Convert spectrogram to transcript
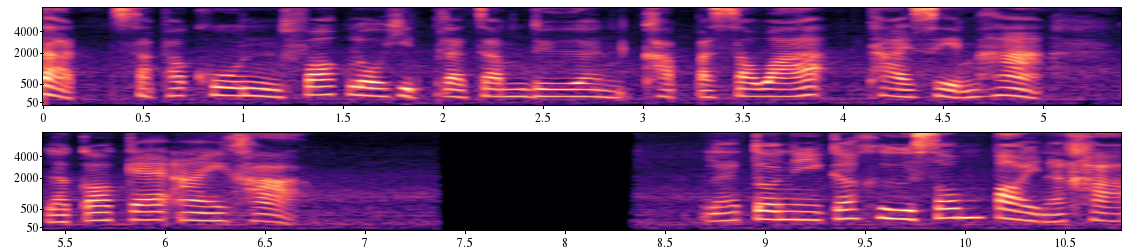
จัดสรรพคุณ ฟอกโลหิตประจำเดือน ขับปัสสาวะ ถ่ายเสมหะ แล้วก็แก้ไอค่ะ และตัวนี้ก็คือส้มปล่อยนะคะ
